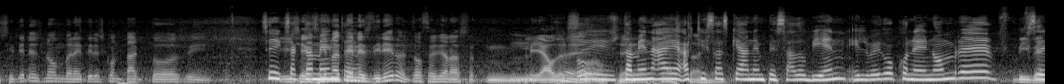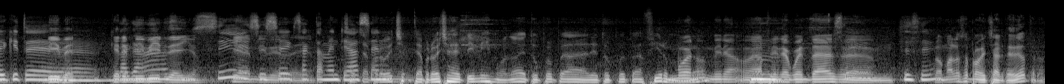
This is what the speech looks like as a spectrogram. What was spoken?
si tienes nombre, tienes contactos y, Sí, y si encima exactamente. tienes dinero, entonces ya lo has mm, Mm, liado del sí. todo. Sí, sí, también hay artistas que han empezado bien y luego con el nombre Viven, se le quite viven, quieren la vivir de ello, Sí, quieren sí, sí, exactamente. O sea, te, hacen, aprovecha- te aprovechas de ti mismo, ¿no? De tu propia, de tu propia firma. Bueno, ¿no? mira, a Mm. fin de cuentas, eh, sí, sí. lo malo es aprovecharte de otros.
